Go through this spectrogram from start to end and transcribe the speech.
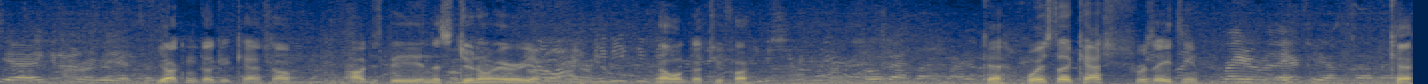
Yeah, I'm gonna go get some. Y'all can go get cash off. I'll just be in this general area. I won't go too far. Okay. Where's the cash? Where's the 18? Right over there. Okay.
